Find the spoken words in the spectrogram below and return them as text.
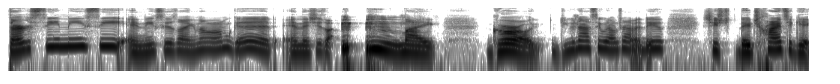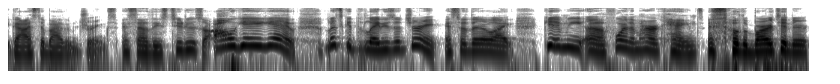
thirsty, Niecy? And Niecy's like, No, I'm good. And then she's like, like girl, do you not see what I'm trying to do? She's they trying to get guys to buy them drinks. And so these two dudes are, oh yeah, yeah, let's get the ladies a drink. And so they're like, give me uh four of them hurricanes. And so the bartender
